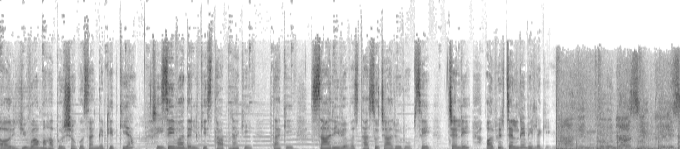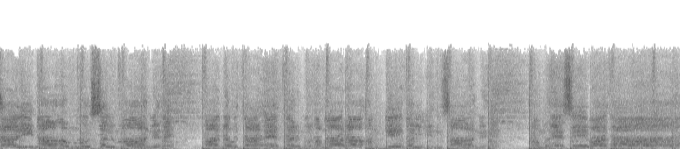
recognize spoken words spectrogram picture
और युवा महापुरुषों को संगठित किया सेवा दल की स्थापना की ताकि सारी व्यवस्था सुचारू रूप से चले और फिर चलने भी लगी। हिंदू ना सिख ईसाई ना हम मुसलमान हैं। मानवता है धर्म हमारा हम केवल इंसान हैं। हम हैं सेवादार।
